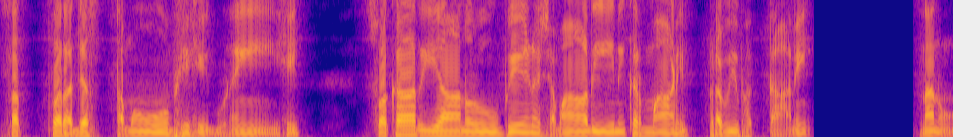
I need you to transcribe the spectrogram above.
సత్వరజస్తమోభి గుణై స్వకార్యానురూపేణ శమాదీని కర్మాణి ప్రవిభక్తాని. నను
